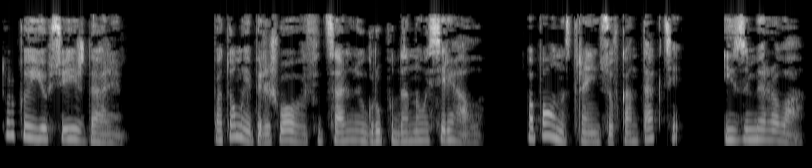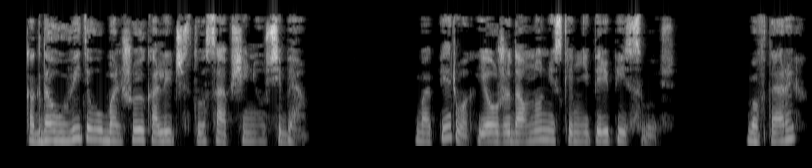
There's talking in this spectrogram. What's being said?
только ее все и ждали. Потом я перешла в официальную группу данного сериала, попала на страницу ВКонтакте и замерла, когда увидела большое количество сообщений у себя. Во-первых, я уже давно ни с кем не переписываюсь. Во-вторых,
